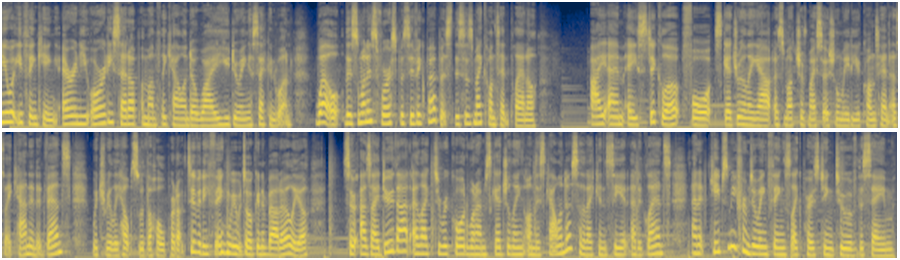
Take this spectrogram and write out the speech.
Hear what you're thinking. Erin, you already set up a monthly calendar. Why are you doing a second one? Well, this one is for a specific purpose. This is my content planner. I am a stickler for scheduling out as much of my social media content as I can in advance, which really helps with the whole productivity thing we were talking about earlier. So, as I do that, I like to record what I'm scheduling on this calendar so that I can see it at a glance, and it keeps me from doing things like posting two of the same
